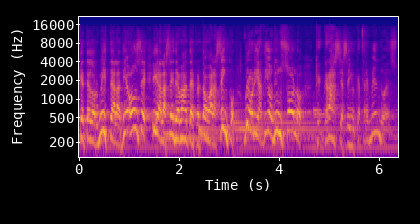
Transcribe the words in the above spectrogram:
que te dormiste a las 10, 11 y a las 6 de la mañana te despertó. a las 5. Gloria a Dios de un solo. Qué gracias, Señor. Qué tremendo eso.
